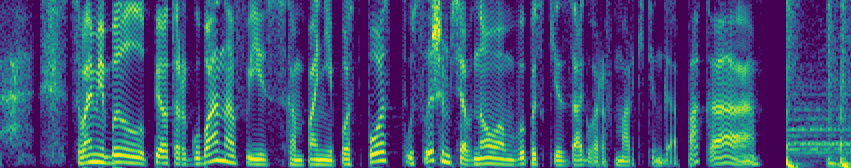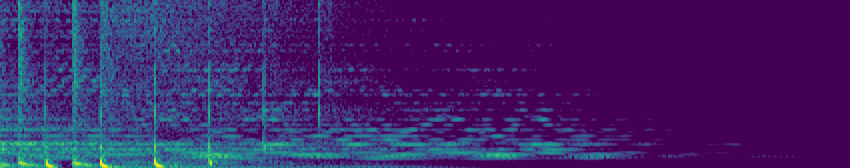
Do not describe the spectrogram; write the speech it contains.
С вами был Петр Губанов из компании «Постпост». Услышимся в новом выпуске «Заговоров маркетинга». Пока!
